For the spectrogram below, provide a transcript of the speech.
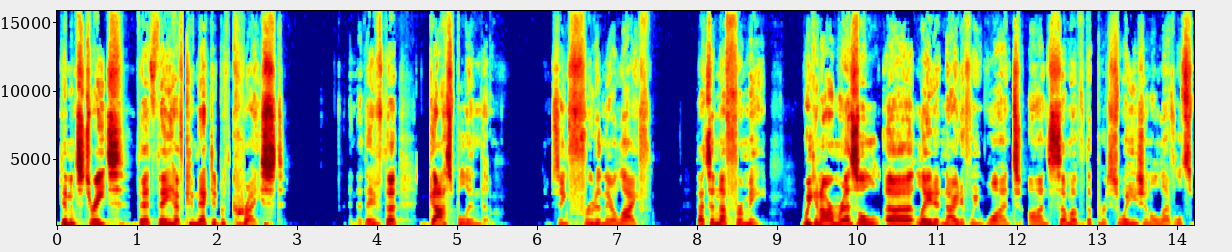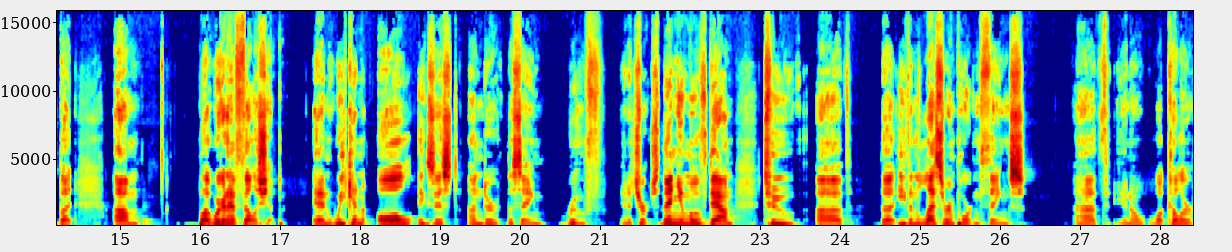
demonstrates that they have connected with Christ and that they have the gospel in them, I'm seeing fruit in their life, that's enough for me. We can arm wrestle uh, late at night if we want on some of the persuasional levels, but um, but we're going to have fellowship, and we can all exist under the same roof in a church. Then you move down to uh, the even lesser important things. Uh, you know, what color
